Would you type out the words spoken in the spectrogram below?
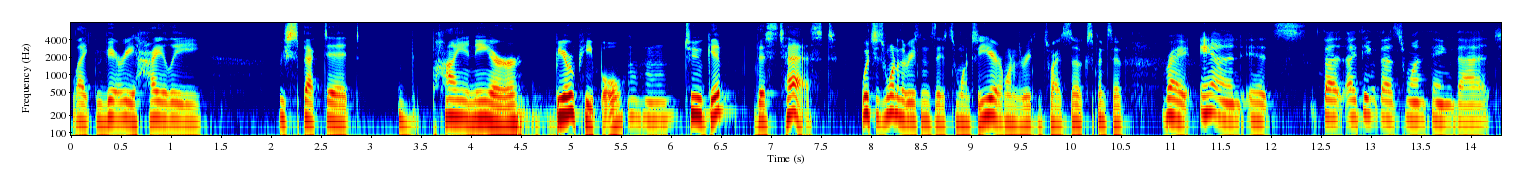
like very highly respected pioneer beer people Mm-hmm. to give this test. Which is one of the reasons it's once a year. One of the reasons why it's so expensive. Right, and it's that I think that's one thing that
